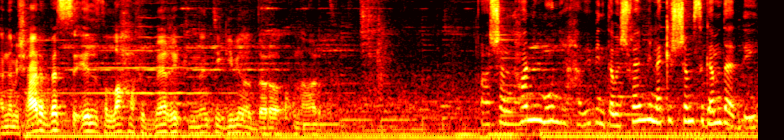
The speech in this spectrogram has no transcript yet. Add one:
أنا مش عارف بس إيه اللي طلعها في دماغك إن انت تجيبي نظارات النهارده. عشان honeymoon يا حبيبي أنت مش فاهم هناك الشمس جامدة قد إيه؟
